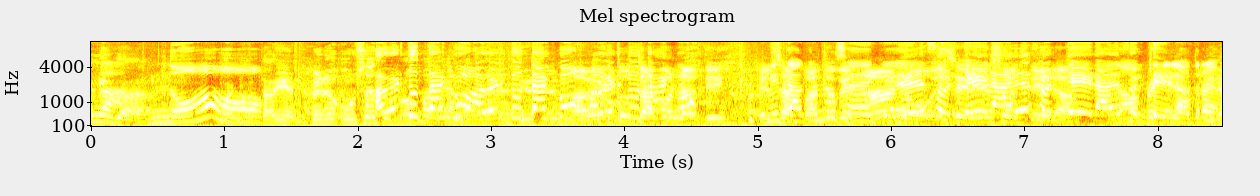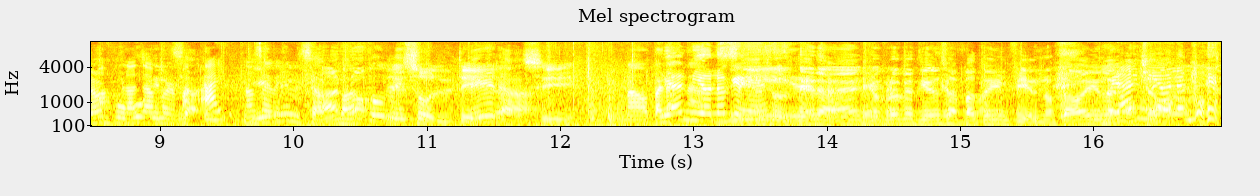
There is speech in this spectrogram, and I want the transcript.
nada. No. Bueno, está bien. Pero usa A tu ver tu taco, a ver tu taco, A a ver tu taco. Nati. El Mi taco zapato no que. sé de Ah, qué Es es. no, ese soltera, es soltera. de No, soltera. más un poco el, no tiene ve. el Ah, no, zapato de soltera, sí. No, para Mira el mío nada. lo que es. soltera, ¿eh? Yo creo que tiene el zapato de infiel. No estaba ahí en la Mira el mío cancha. lo que es.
